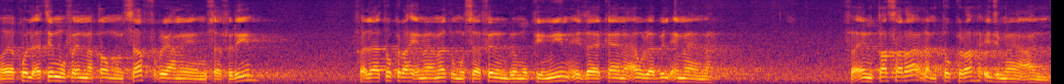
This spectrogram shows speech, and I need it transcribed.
ويقول أتموا فإن قوم سفر يعني مسافرين. فلا تكره إمامة مسافر بمقيمين إذا كان أولى بالإمامة. فإن قصر لم تكره إجماعا.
